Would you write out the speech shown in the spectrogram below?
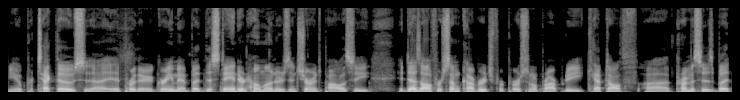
you know, protect those uh, per their agreement. But the standard homeowners insurance policy it does offer some coverage for personal property kept off uh, premises, but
